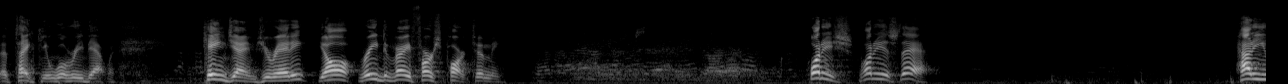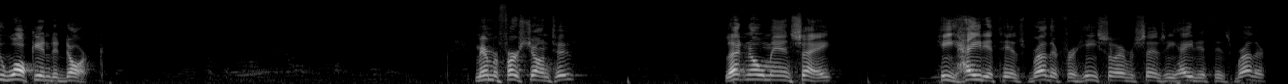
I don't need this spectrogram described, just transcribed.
uh, thank you, we'll read that one. King James, you ready? Y'all read the very first part to me. What is, what is that? How do you walk into dark? Remember 1 John 2? Let no man say, he hateth his brother, for whosoever says he hateth his brother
